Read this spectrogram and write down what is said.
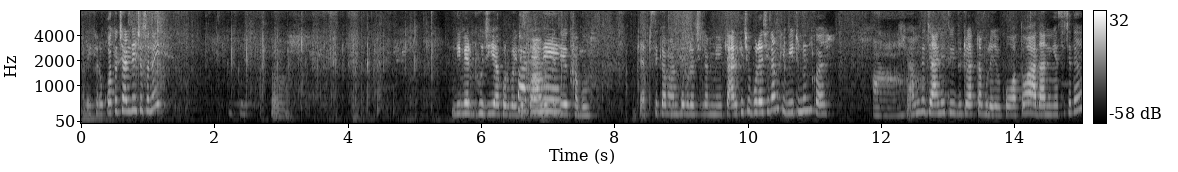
আর এখানে কত চাল নিয়েছো শোনাই ও। ডিমের ভুজিয়া করব এই যে পাউরুটি দিয়ে খাব। ক্যাপসিকাম আনতে বলেছিলাম মেয়েকে। আর কিছু বলেছিলাম কি বিট নুন কয়? আমি তো জানি তুই দুটো একটা ভুলে যাব। কত আদা নিয়ে এসেছে দেখ।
